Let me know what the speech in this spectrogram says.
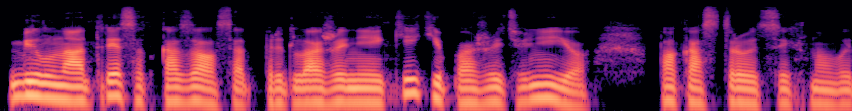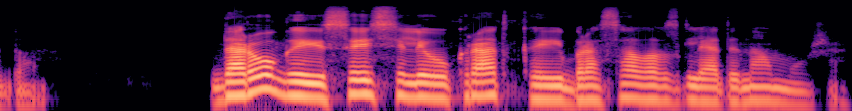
пора приниматься за работу. Они снова двинулись из Найроби в сторону гор Абердары в их временное семейное пристанище в доме Бобби и Кэтрин. Билл наотрез отказался от предложения Кики пожить у нее, пока строится их новый дом. Дорога и Сесили украдкой бросала взгляды на мужа.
